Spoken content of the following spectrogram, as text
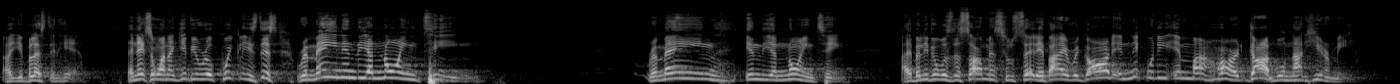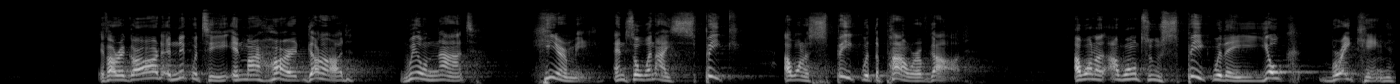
Are you blessed in here? The next one I give you real quickly is this remain in the anointing. Remain in the anointing. I believe it was the psalmist who said, If I regard iniquity in my heart, God will not hear me. If I regard iniquity in my heart, God will not hear me. And so when I speak, I want to speak with the power of God. I want to, I want to speak with a yoke breaking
